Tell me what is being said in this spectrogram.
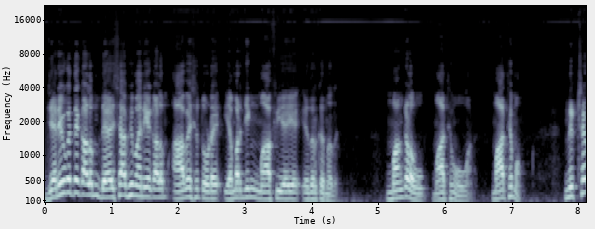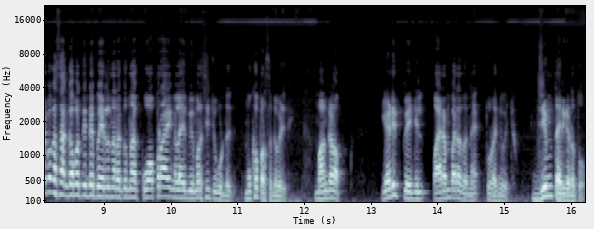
ജനയുഗത്തെക്കാളും ദേശാഭിമാനിയെക്കാളും ആവേശത്തോടെ എമർജിംഗ് മാഫിയയെ എതിർക്കുന്നത് മംഗളവും മാധ്യമവുമാണ്. മാധ്യമം നിക്ഷേപക സംഗമത്തിന്റെ പേരിൽ നടക്കുന്ന കോപ്രായങ്ങളെ വിമർശിച്ചുകൊണ്ട് മുഖപ്രസംഗം എഴുതി. മംഗളം എഡിറ്റ് പേജിൽ പരമ്പര തന്നെ തുടങ്ങിവെച്ചു. ജിം തരികടത്തോ.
